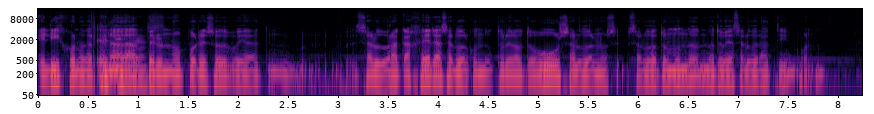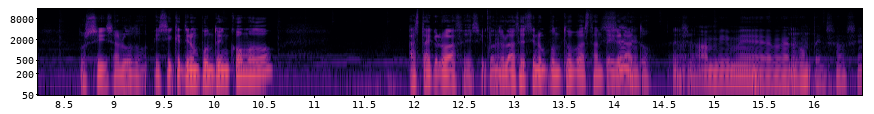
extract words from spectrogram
Elijo no darte nada, pero no por eso voy a mm, saludo a la cajera, saludo al conductor del autobús, saludo, al no sé- saludo a todo el mundo, no te voy a saludar a ti. Bueno, pues sí, saludo. Y sí que tiene un punto incómodo hasta que lo haces. Y cuando lo haces tiene un punto bastante Sí. grato. Eso. A mí me, me recompensó, sí.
